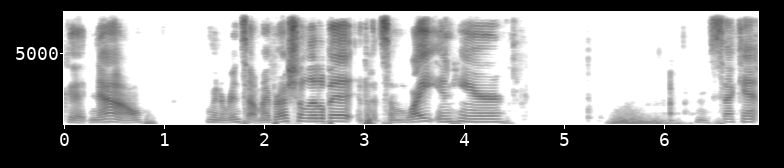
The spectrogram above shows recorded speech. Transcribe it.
good. Now, I'm going to rinse out my brush a little bit and put some white in here. A second.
